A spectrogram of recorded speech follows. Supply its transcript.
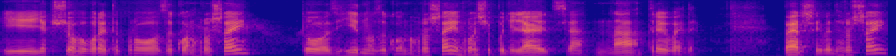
І якщо говорити про закон грошей, то згідно закону грошей, гроші поділяються на три види. Перший вид грошей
